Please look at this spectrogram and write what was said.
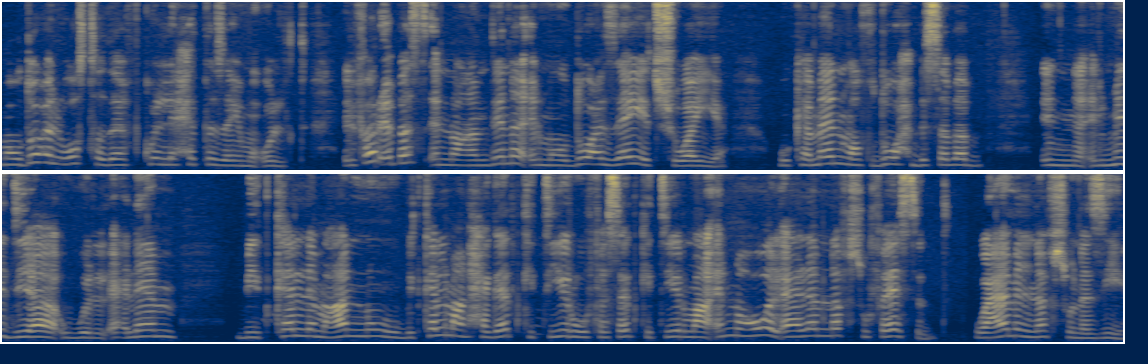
موضوع الواسطة ده في كل حتة زي ما قلت. الفرق بس إنه عندنا الموضوع زايد شوية وكمان مفضوح بسبب إن الميديا والإعلام بيتكلم عنه وبيتكلم عن حاجات كتير وفساد كتير مع إنه هو الإعلام نفسه فاسد وعامل نفسه نزيه.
